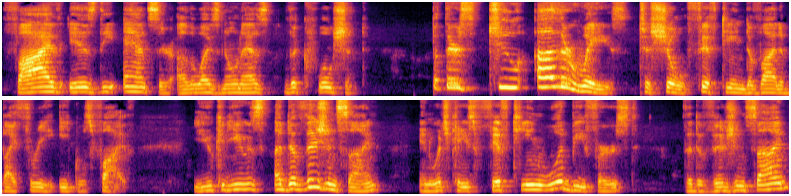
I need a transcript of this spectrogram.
5 is the answer, otherwise known as the quotient. But there's two other ways to show 15 divided by 3 equals 5. You could use a division sign in which case 15 would be first, the division sign,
